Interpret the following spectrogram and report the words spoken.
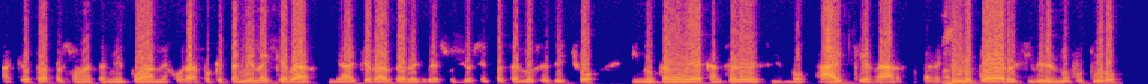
a que otra persona también pueda mejorar, porque también hay que dar, ya hay que dar de regreso. Yo siempre se los he dicho y nunca me voy a cansar de decirlo, hay que dar. Para que uno pueda recibir en un futuro,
